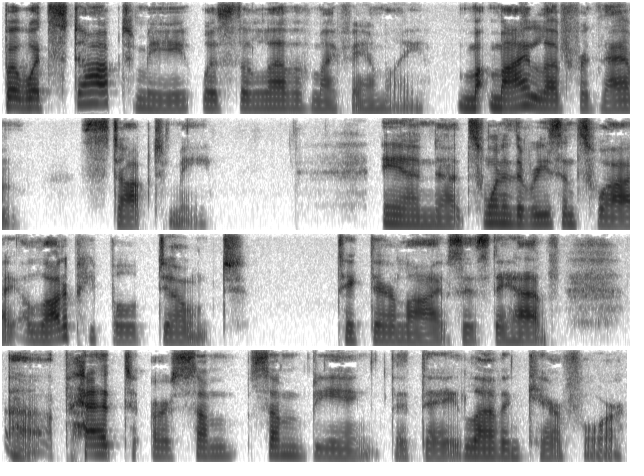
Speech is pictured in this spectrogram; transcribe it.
But what stopped me was the love of my family. My, my love for them stopped me and uh, it's one of the reasons why a lot of people don't take their lives is they have uh, a pet or some some being that they love and care for.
